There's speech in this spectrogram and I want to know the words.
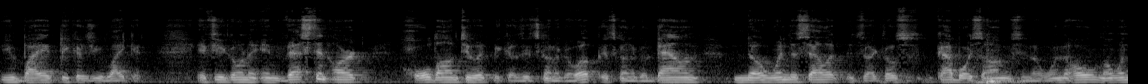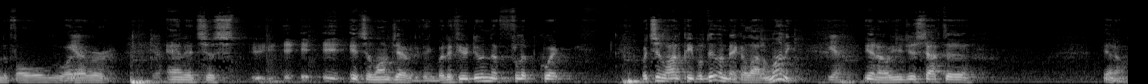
you buy it because you like it. If you're going to invest in art, hold on to it because it's going to go up, it's going to go down. Know when to sell it. It's like those cowboy songs, you know, when to hold, know when to fold, whatever. Yeah. And it's just, it, it, it's a longevity thing. But if you're doing the flip quick, which a lot of people do and make a lot of money, Yeah. you know, you just have to, you know,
